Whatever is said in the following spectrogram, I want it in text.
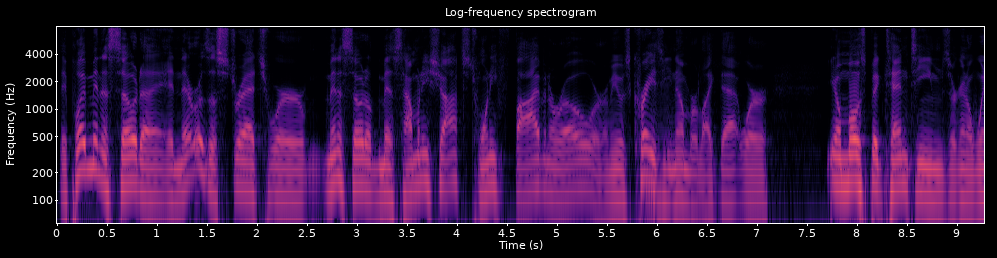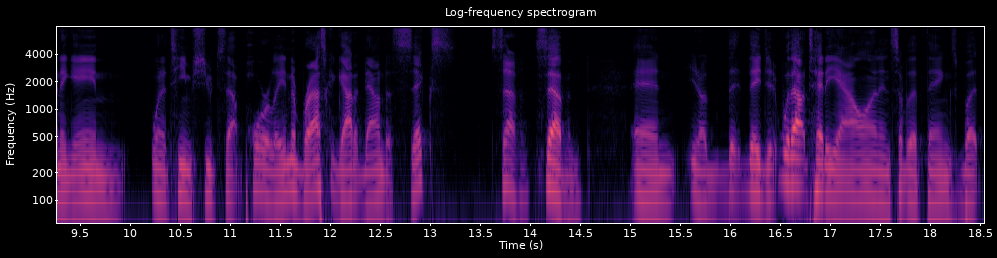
They played Minnesota, and there was a stretch where Minnesota missed how many shots? 25 in a row? Or, I mean, it was crazy mm-hmm. number like that where, you know, most Big Ten teams are going to win a game when a team shoots that poorly. And Nebraska got it down to six, seven, seven, and you know they, they did without Teddy Allen and some of the things, but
